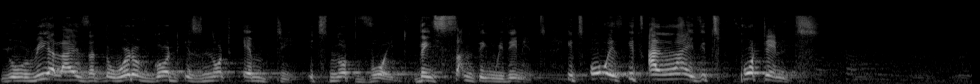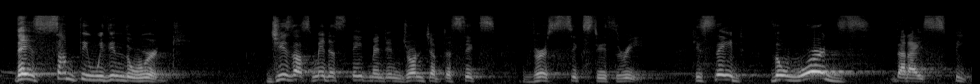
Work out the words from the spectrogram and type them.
you realize that the Word of God is not empty, it's not void. There's something within it. It's always, it's alive, it's potent. There is something within the Word. Jesus made a statement in John chapter 6, verse 63. He said, The words that I speak,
